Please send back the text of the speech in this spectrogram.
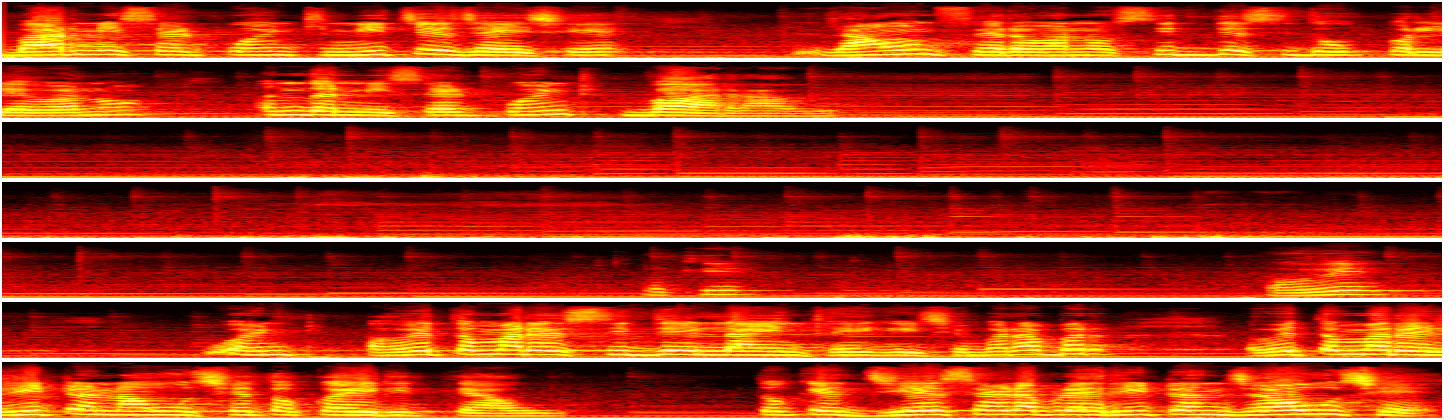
બારની સાઈડ પોઈન્ટ નીચે જાય છે. રાઉન્ડ ફેરવાનો સીધે સીધો ઉપર લેવાનો. અંદરની સાઈડ પોઈન્ટ બહાર આવે. ઓકે હવે પોઈન્ટ હવે તમારે સીધી લાઈન થઈ ગઈ છે, બરાબર? હવે તમારે રિટર્ન આવવું છે તો કઈ રીતે આવવું? તો કે જે સાઈડ આપણે રિટર્ન જવું છે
